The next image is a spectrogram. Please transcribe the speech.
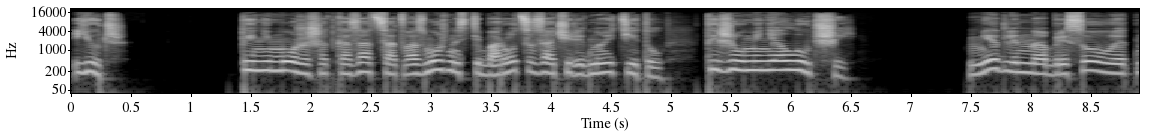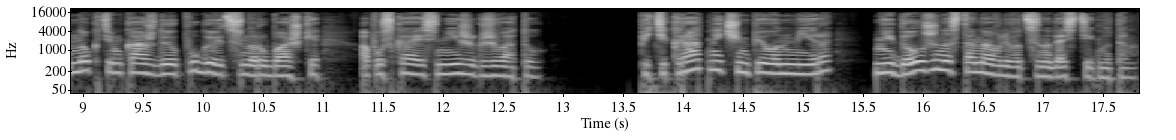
Юдж, ты не можешь отказаться от возможности бороться за очередной титул. Ты же у меня лучший медленно обрисовывает ногтем каждую пуговицу на рубашке, опускаясь ниже к животу. Пятикратный чемпион мира не должен останавливаться на достигнутом.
